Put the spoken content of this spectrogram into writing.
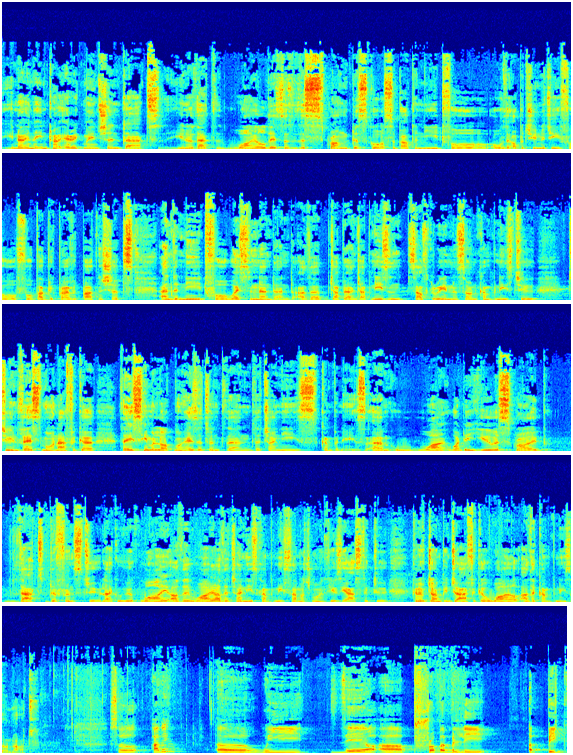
You know, in the intro, Eric mentioned that, you know, that while there's this, strong discourse about the need for, or the opportunity for, for public-private partnerships and the need for Western and, and other Jap- and Japanese and South Korean and so on companies to to invest more in Africa, they seem a lot more hesitant than the Chinese companies. Um, why, what do you ascribe that difference to? Like, why are the why are the Chinese companies so much more enthusiastic to kind of jump into Africa while other companies are not? So I think uh, we there are probably a big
